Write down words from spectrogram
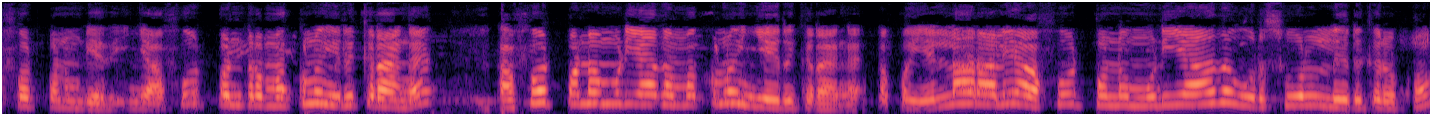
அஃபோர்ட் பண்ண முடியாது. இங்கே அஃபோர்ட் பண்ணுற மக்களும் இருக்கிறாங்க. அஃபோர்ட் பண்ண முடியாத மக்களும் இங்கே இருக்கிறாங்க. அப்போ எல்லாராலையும் அஃபோர்ட் பண்ண முடியாத ஒரு சூழல் இருக்கிறப்போ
